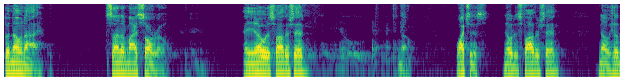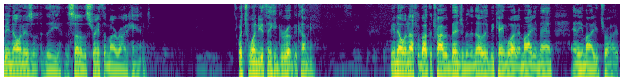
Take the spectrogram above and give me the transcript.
Benoni, son of my sorrow. And you know what his father said? No. Watch this. You know what his father said? No, he'll be known as the, the son of the strength of my right hand. Which one do you think he grew up becoming? We know enough about the tribe of Benjamin to know he became what? A mighty man and a mighty tribe.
